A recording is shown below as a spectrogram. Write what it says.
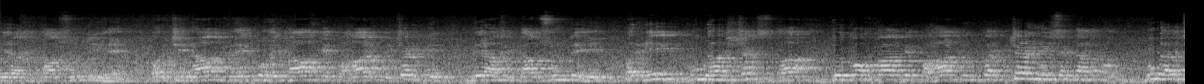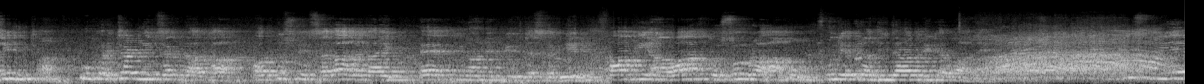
میرا خطاب سنتی ہے اور جناب میں کوہ کاف کے پہاڑ پہ چڑھ کے میرا خطاب سنتے ہیں اور ایک بوڑھا شخص تھا جو کوہ کاف کے پہاڑ کے اوپر چڑھ نہیں سکتا تھا، بوڑھا جن تھا، اوپر چڑھ نہیں سکتا تھا اور اس نے صدا لگائی، اے پیران پیر دستگیر، آپ کی آواز کو سن رہا ہوں، مجھے اپنا دیدار بھی کروا دیں اس لیے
